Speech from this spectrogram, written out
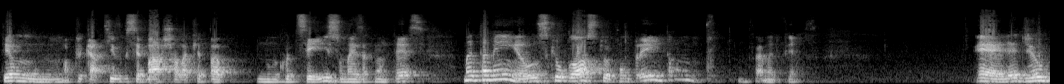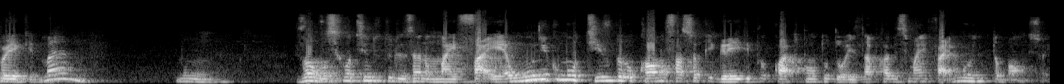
Tem um aplicativo que você baixa lá que é para não acontecer isso, mas acontece. Mas também, os que eu gosto, eu comprei, então não faz mais diferença. É, ele é jailbreak, mas não. João, você continua utilizando o MiFi, é o único motivo pelo qual não faço upgrade para o 4.2, lá por causa desse MiFi. Muito bom isso aí.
